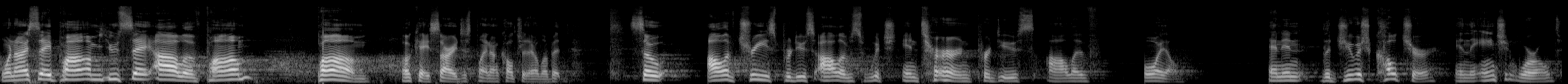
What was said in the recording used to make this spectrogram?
When I say palm, you say olive. Palm? Palm. Okay, sorry, just playing on culture there a little bit. So, olive trees produce olives, which in turn produce olive oil. And in the Jewish culture, in the ancient world,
